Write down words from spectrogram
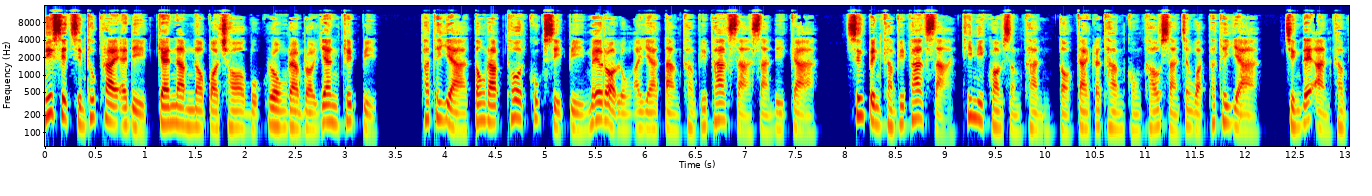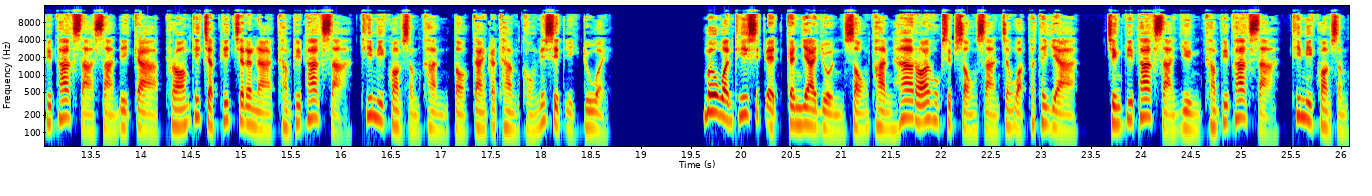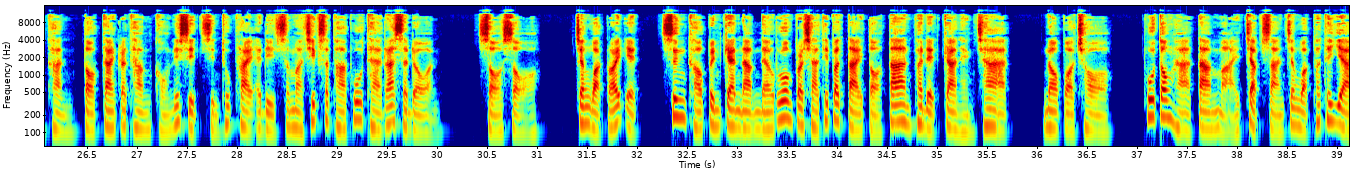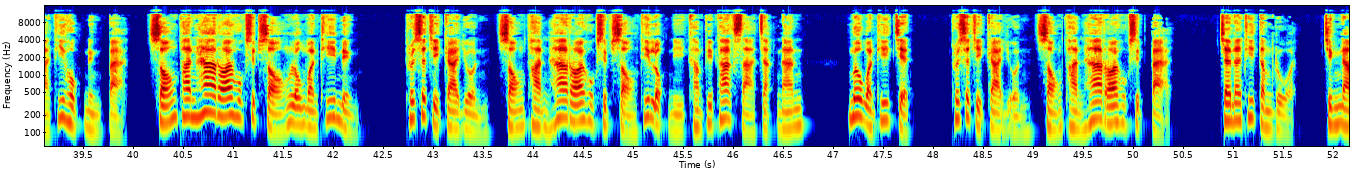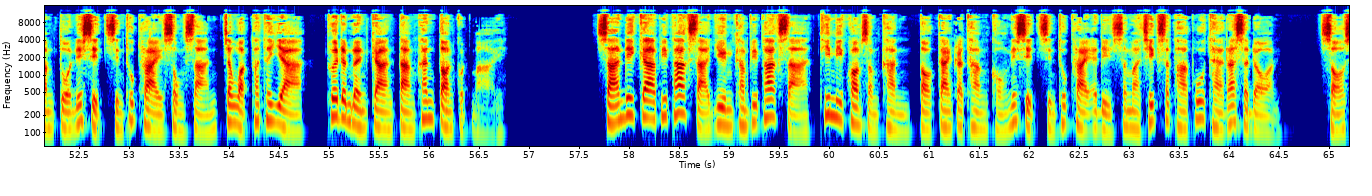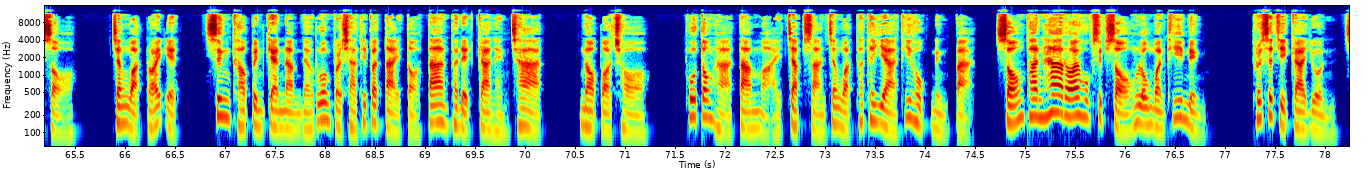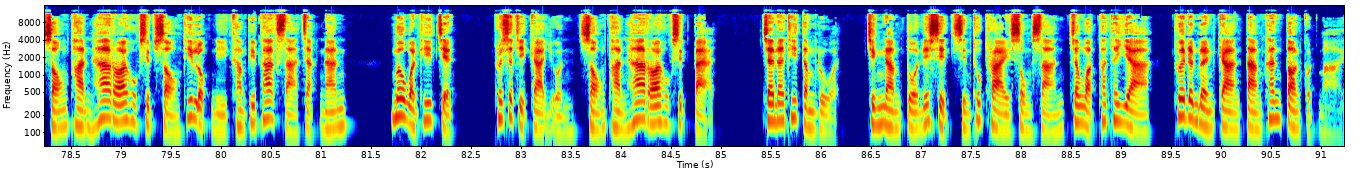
นิสิตสินทุไพรอดีตแกนนำนปช บุกโรงแรมรอยัลคลิปปิด พัทยาต้องรับโทษคุก 4 ปีไม่รอลงอาญาตามคำพิพากษาศาลฎีกา ซึ่งเป็นคำพิพากษาที่มีความสำคัญต่อการกระทำของเขาศาลจังหวัดพัทยา จึงได้อ่านคำพิพากษาศาลฎีกา พร้อมที่จะพิจารณาคำพิพากษาที่มีความสำคัญต่อการกระทำของนิสิตอีกด้วย เมื่อวันที่ 11 กันยายน 2562 ศาลจังหวัดพัทยา จึงพิพากษายืนคำพิพากษาที่มีความสำคัญต่อการกระทำของนิสิตสินทุไพรอดีตสมาชิกสภาผู้แทนราษฎร สส จังหวัดร้อยเอ็ด ซึ่งเขาเป็นแกนนำแนวร่วมประชาธิปไตยต่อต้านเผด็จการแห่งชาติ นปช ผู้ต้องหาตามหมายจับศาลจังหวัดพัทยาที่ 618 2562 ลงวันที่ 1 พฤศจิกายน 2562 ที่หลบหนีคำพิพากษาจากนั้น เมื่อวันที่ 7 พฤศจิกายน 2568 เจ้าหน้าที่ตำรวจ จึงนำตัวนิสิตสินทุไพรส่งสารจังหวัดพัทยาเพื่อดำเนินการตามขั้นตอนกฎหมายศาลฎีกาพิพากษายืนคำพิพากษาที่มีความสำคัญต่อการกระทำของนิสิตสินทุไพรอดีตสมาชิกสภาผู้แทนราษฎร สส จังหวัดร้อยเอ็ด ซึ่งเขาเป็นแกนนำแนวร่วมประชาธิปไตยต่อต้านเผด็จการแห่งชาติ นปช ผู้ต้องหาตามหมายจับศาลจังหวัดพัทยาที่ 618 2562 ลงวันที่ 1 พฤศจิกายน 2562 ที่หลบหนีคำพิพากษาจากนั้น เมื่อวันที่ 7 พฤศจิกายน 2568 เจ้าหน้าที่ตำรวจจึงนำตัวนิสิตสินทุไพรส่งสารจังหวัดพัทยาเพื่อดำเนินการตามขั้นตอนกฎหมาย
